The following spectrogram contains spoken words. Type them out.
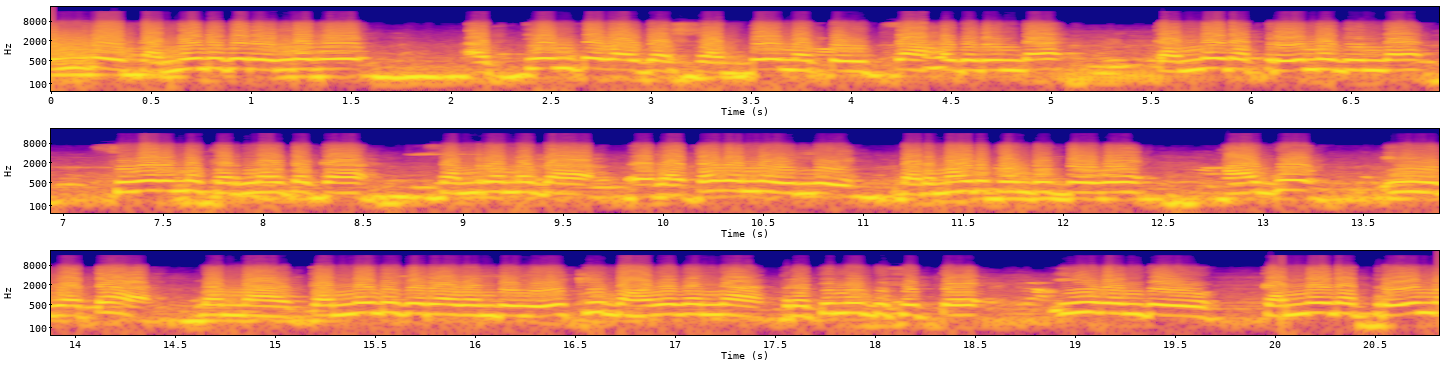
ಇಂದು ಕನ್ನಡಿಗರೆಲ್ಲರೂ ಅತ್ಯಂತವಾದ ಶ್ರದ್ಧೆ ಮತ್ತು ಉತ್ಸಾಹಗಳಿಂದ ಕನ್ನಡ ಪ್ರೇಮದಿಂದ ಸುವರ್ಣ ಕರ್ನಾಟಕ ಸಂಭ್ರಮದ ರಥವನ್ನು ಇಲ್ಲಿ ಬರಮಾಡಿಕೊಂಡಿದ್ದೇವೆ. ಹಾಗೂ ಈ ರಥ ನಮ್ಮ ಕನ್ನಡಿಗರ ಒಂದು ಏಕೀಭಾವವನ್ನ ಪ್ರತಿನಿಧಿಸುತ್ತೆ. ಈ ಒಂದು ಕನ್ನಡ ಪ್ರೇಮ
